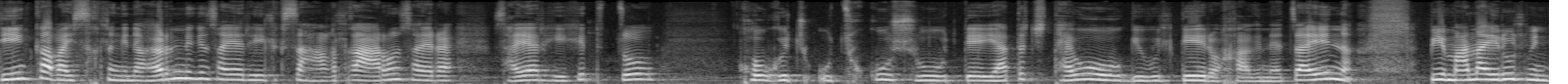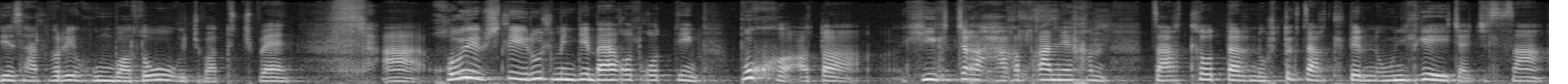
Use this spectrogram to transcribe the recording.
ДНК баясгалан гинэ 21 саяар хийлгсэн хагалгаа 10 саяар саяар хийхэд 100 хувь гэж үзэхгүй шүү дээ. Ядаж 50% гэвэл дээр баха гинэ. За энэ би манай эрүүл мэндийн салбарын хүн болов уу гэж бодож байна. А хувийн хвшлийн эрүүл мэндийн байгууллагуудын бүх одоо хийгж байгаа хагалгааных нь зардлуудаар нүртэг зардал дээр нь үнэлгээ хийж ажилласан.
